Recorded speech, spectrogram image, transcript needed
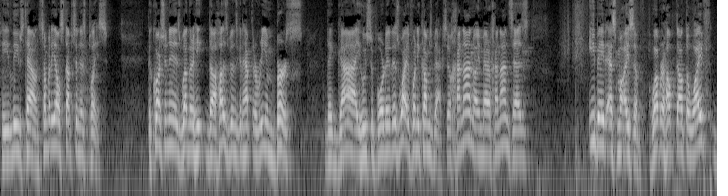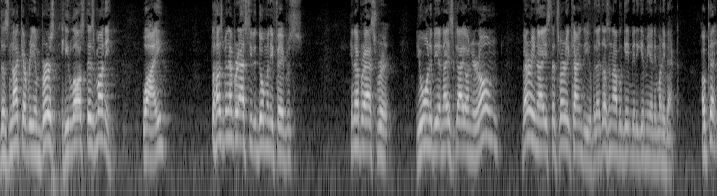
He leaves town. Somebody else steps in his place. The question is whether he, the husband's going to have to reimburse the guy who supported his wife when he comes back. So Hanan Oimer Hanan says, Ebaid Esma Whoever helped out the wife does not get reimbursed. He lost his money. Why? The husband never asked you to do him any favors. He never asked for it. You want to be a nice guy on your own? Very nice. That's very kind of you, but that doesn't obligate me to give me any money back. Okay.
